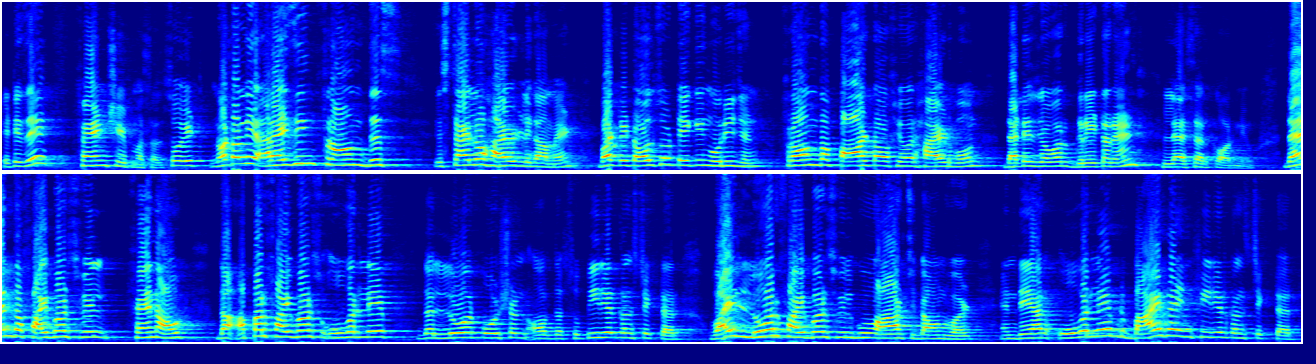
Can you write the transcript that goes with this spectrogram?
It is a fan shaped muscle. So, it not only arising from this stylohyoid ligament, but it also taking origin from the part of your hyoid bone that is your greater and lesser cornu. Then the fibers will fan out, the upper fibers overlap the lower portion of the superior constrictor while lower fibers will go arch downward and they are overlapped by the inferior constrictor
